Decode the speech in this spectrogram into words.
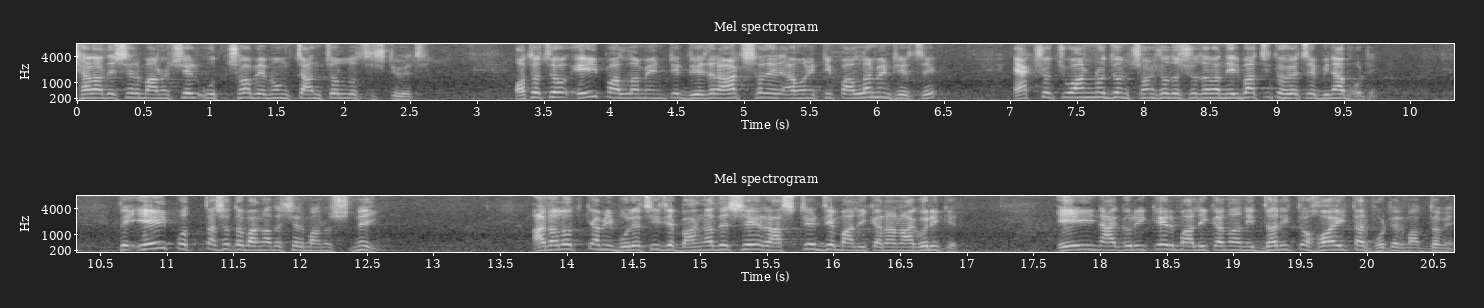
সারা দেশের মানুষের উৎসব এবং চাঞ্চল্য সৃষ্টি হয়েছে। অথচ এই পার্লামেন্টের দুই সালের এমন একটি পার্লামেন্ট হয়েছে, একশো চুয়ান্ন জন সংসদ সদস্য যারা নির্বাচিত হয়েছে বিনা ভোটে। তো এই প্রত্যাশা তো বাংলাদেশের মানুষ নেই। আদালতকে আমি বলেছি যে বাংলাদেশে রাষ্ট্রের যে মালিকানা নাগরিকের, এই নাগরিকের মালিকানা নির্ধারিত হয় তার ভোটের মাধ্যমে।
